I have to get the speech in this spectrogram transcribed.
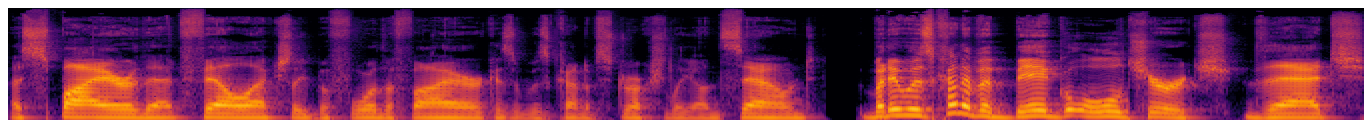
a spire that fell actually before the fire because it was kind of structurally unsound. But it was kind of a big old church that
